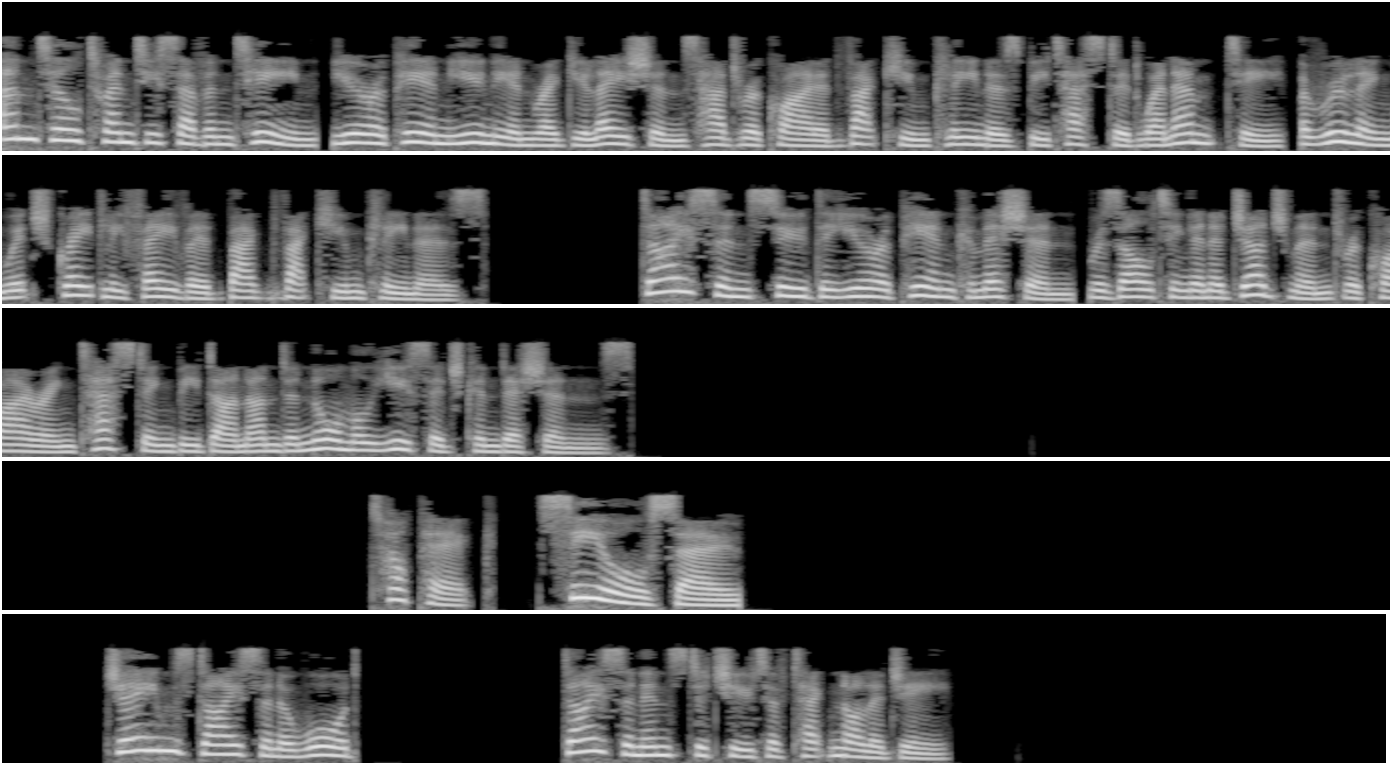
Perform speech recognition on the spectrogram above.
Until 2017, European Union regulations had required vacuum cleaners be tested when empty, a ruling which greatly favored bagged vacuum cleaners. Dyson sued the European Commission, resulting in a judgment requiring testing be done under normal usage conditions. Topic. See also James Dyson Award Dyson Institute of Technology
